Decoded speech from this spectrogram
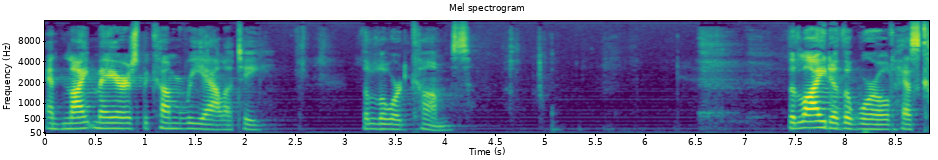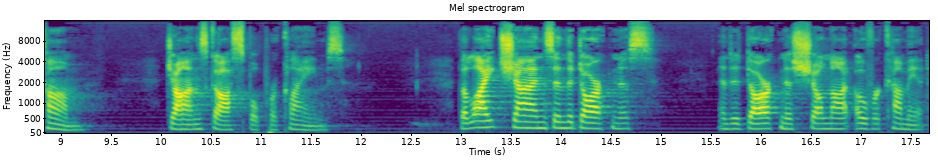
and nightmares become reality, the Lord comes. The light of the world has come, John's gospel proclaims. The light shines in the darkness, and the darkness shall not overcome it.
